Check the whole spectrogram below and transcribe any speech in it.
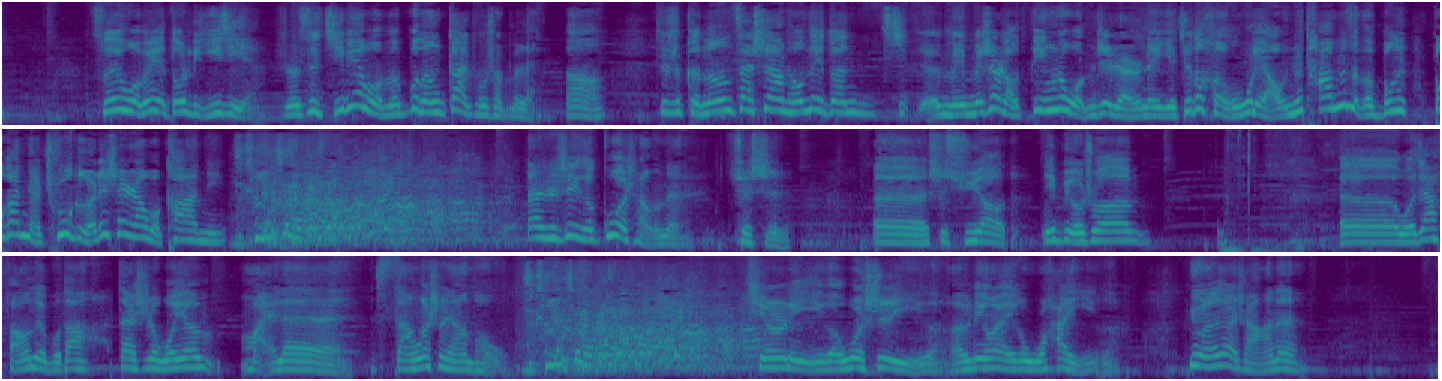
所以我们也都理解，是即便我们不能干出什么来啊，就是可能在摄像头那端没没事老盯着我们这人呢，也觉得很无聊。你说他们怎么不不干点出格的事让我看呢？但是这个过程呢，确实，呃，是需要的。你比如说，呃，我家房子也不大，但是我也买了三个摄像头，厅里一个，卧室一个，呃，另外一个屋还一个，用来干啥呢？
